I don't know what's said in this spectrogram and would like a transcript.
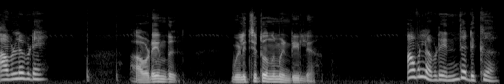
അവളെവിടെ? അവിടെയുണ്ട്. വിളിച്ചിട്ടൊന്നും മിണ്ടിയില്ല. അവൾ അവിടെ എന്തെടുക്കുക?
